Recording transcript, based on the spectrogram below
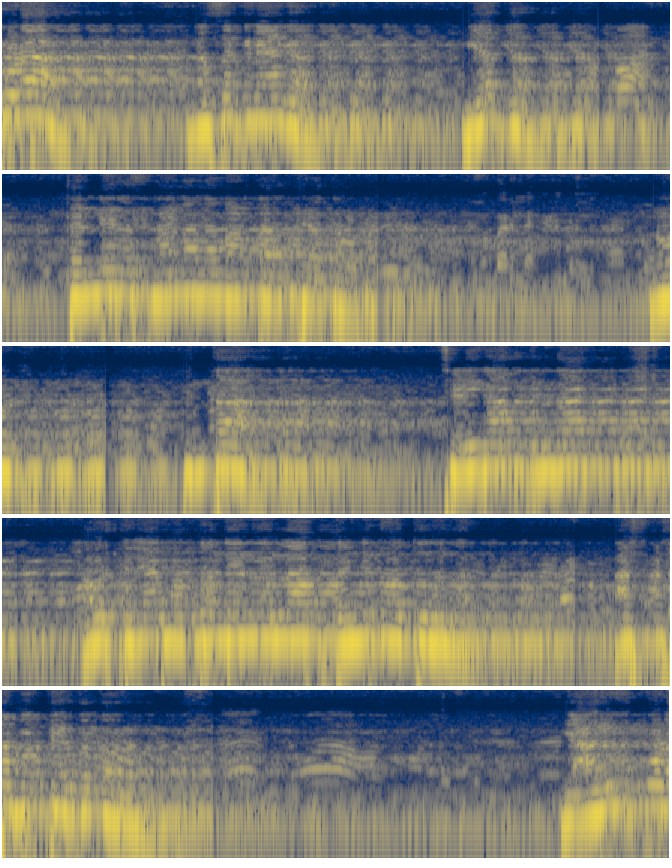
ಕೂಡ ನಸಕ್ನ್ಯಾಗ ಎದ್ದ ತಣ್ಣೀರ ಸ್ನಾನನ ಮಾಡ್ತಾರ ಅಂತ ಹೇಳ್ತಾರ ನೋಡ್ರಿ ಇಂಥ ಚಳಿಗಾಲ ದಿನದಾಗ ಅವ್ರ ತಲೆಯಾಗ ಮತ್ತೊಂದೇನೂ ಇಲ್ಲ ಹತ್ತೋದಿಲ್ಲ ಹತ್ತುದಿಲ್ಲ. ಅಷ್ಟ ಭಕ್ತಿ ಇರ್ತೈತೆ ಅವ್ರಲ್ಲಿ. ಯಾರಿಗೂ ಕೂಡ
